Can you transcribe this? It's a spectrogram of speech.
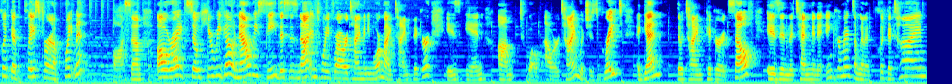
click a place for an appointment Awesome. All right, so here we go. Now we see this is not in 24 hour time anymore. My time picker is in um, 12 hour time, which is great. Again, the time picker itself is in the 10 minute increments. I'm gonna click a time.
